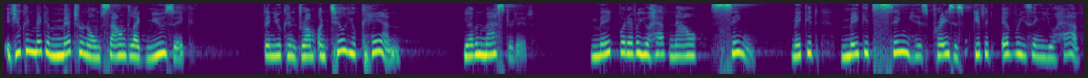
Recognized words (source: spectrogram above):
If you can make a metronome sound like music, then you can drum until you can. You haven't mastered it. Make whatever you have now sing. Make it, make it sing his praises. Give it everything you have.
